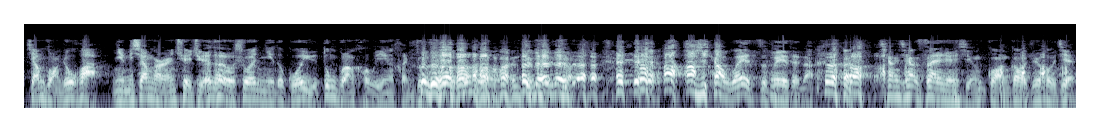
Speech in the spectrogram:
讲广州话，你们香港人却觉得说你的国语东莞口音很重。对对对。一样，我也自卑的呢。锵锵三人行，广告之后见。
